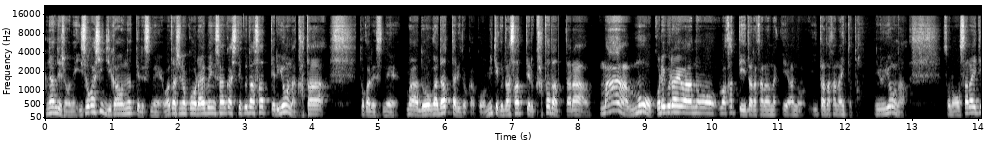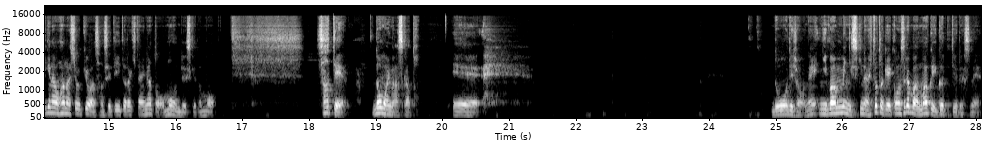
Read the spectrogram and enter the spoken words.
なんでしょうね、忙しい時間を縫ってですね、私のこうライブに参加してくださってるような方とかですね、まあ動画だったりとか、こう見てくださってる方だったら、まあもうこれぐらいはあの分かっていただかないあのいただかないとというような、そのおさらい的なお話を今日はさせていただきたいなと思うんですけども、さて、どう思いますかと。えー、どうでしょうね。2番目に好きな人と結婚すればうまくいくっていうですね、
